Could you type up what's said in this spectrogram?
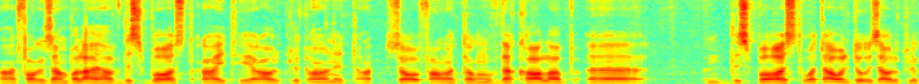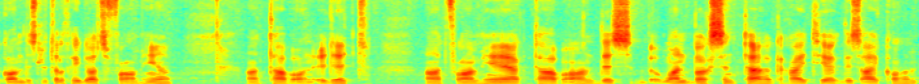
And for example I have this post right here. I will click on it. So if I want to remove the collab uh, this post what I will do is I will click on this little three dots from here and tap on edit. And from here tap on this one person tag right here this icon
